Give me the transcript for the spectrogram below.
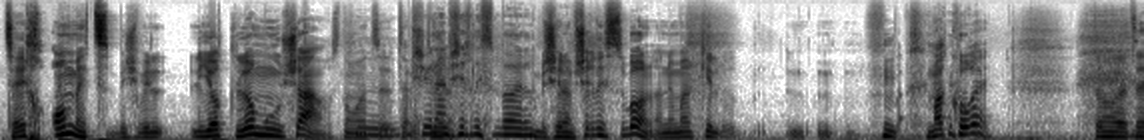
צריך אומץ בשביל להיות לא מאושר. זאת אומרת, זה- Mm, בשביל להמשיך לסבול. בשביל להמשיך לסבול. אני אומר, כאילו, מה קורה? זאת אומרת, אה,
